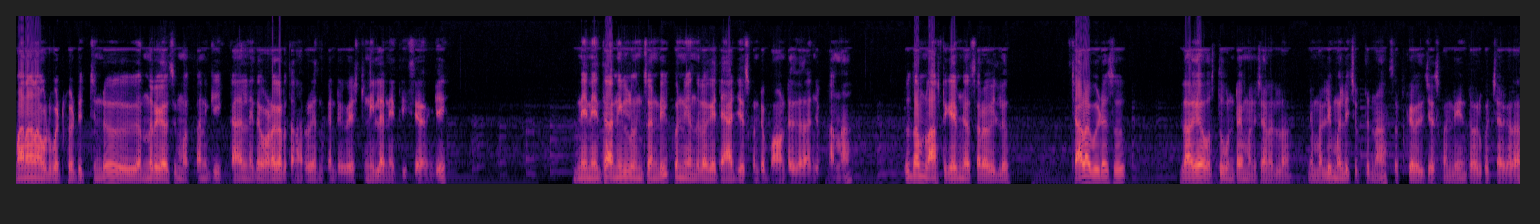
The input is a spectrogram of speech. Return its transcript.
మా నాన్న ఒకటి పట్టుకొట్టి ఇచ్చిండు అందరూ కలిసి మొత్తానికి కాయలను అయితే వడగడుతున్నారు. ఎందుకంటే వేస్ట్ నీళ్ళు అనేది తీసేయడానికి. నేనైతే ఆ నీళ్ళు ఉంచండి. కొన్ని అందులోకి అయితే యాడ్ చేసుకుంటే బాగుంటుంది కదా అని చెప్తాను చూద్దాం లాస్ట్కి ఏం చేస్తారో వీళ్ళు. చాలా వీడియోస్ ఇలాగే వస్తూ ఉంటాయి మన ఛానల్లో నేను మళ్ళీ మళ్ళీ చెప్తున్నా సబ్స్క్రైబ్ అయితే చేసుకోండి. ఇంతవరకు వచ్చారు కదా.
